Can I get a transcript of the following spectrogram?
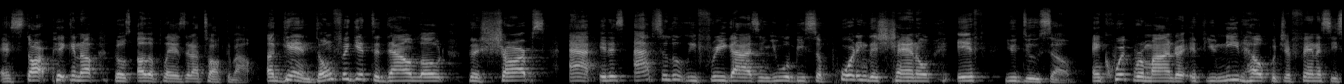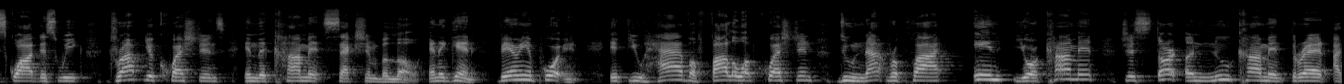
and start picking up those other players that I talked about. Again, don't forget to download the Sharpz app. It is absolutely free, guys, and you will be supporting this channel if you do so. And quick reminder if you need help with your fantasy squad this week, drop your questions in the comment section below. And again, very important, if you have a follow up question, do not reply in your comment. Just start a new comment thread. I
